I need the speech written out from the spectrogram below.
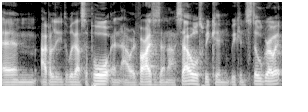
Um, I believe that with our support and our advisors and ourselves, we can we can still grow it.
